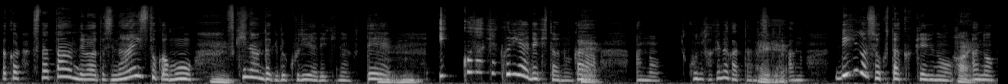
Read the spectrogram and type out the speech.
だから、サターンでは私、ナイツとかもうん好きなんだけどクリアできなくて、うんう一、ん個だけクリアできたのが、ええあの、ここに書けなかったんですけど、ええあの、リーの食卓系の、はいあの、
